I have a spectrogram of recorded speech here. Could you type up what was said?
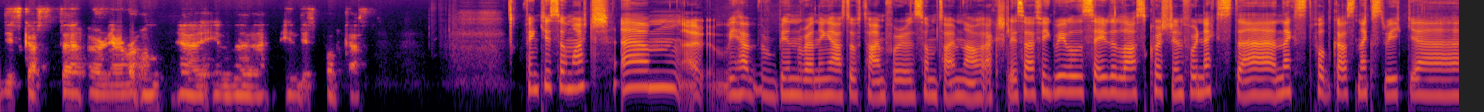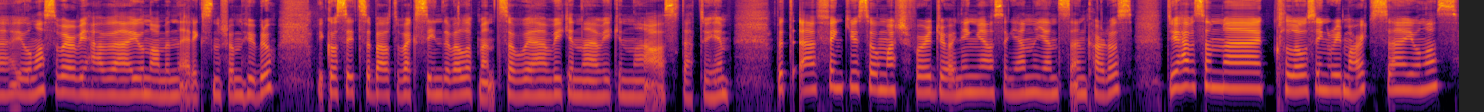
discussed uh, earlier on uh, in, in this podcast. Thank you so much. Um, uh, we have been running out of time for some time now, actually. So I think we will save the last question for next uh, next podcast next week, uh, Jonas, where we have uh, Jon Amund Eriksen from Hubro, because it's about vaccine development. So uh, we can uh, we can ask that to him. But uh, thank you so much for joining us again, Jens and Carlos. Do you have some closing remarks, Jonas?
